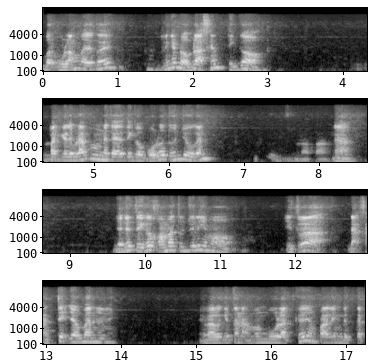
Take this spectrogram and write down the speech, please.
berulang tadi itu ya. Ini kan 12 kan? 3. 4 kali berapa mendekati 30? 7 kan? Berapa? Nah. Jadi 3,75. Itulah tidak katik jawabannya nih. Ya, kalau kita nak membulat ke yang paling dekat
